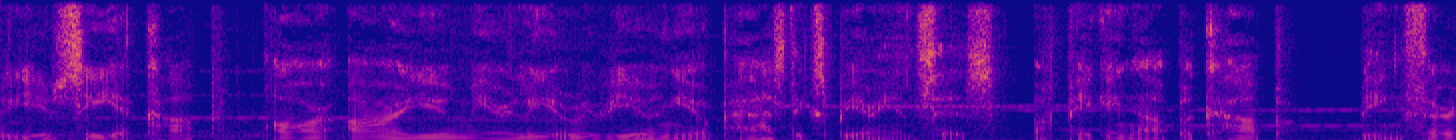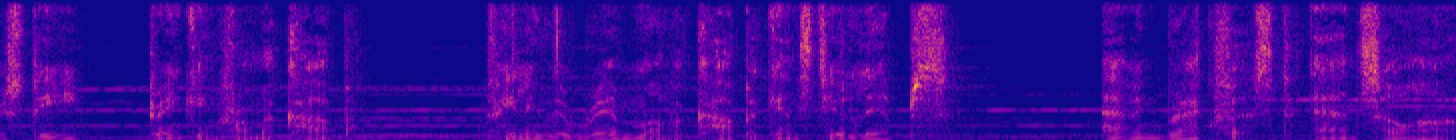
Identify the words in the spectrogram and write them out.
Do you see a cup or are you merely reviewing your past experiences of picking up a cup, being thirsty, drinking from a cup, feeling the rim of a cup against your lips, having breakfast, and so on?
